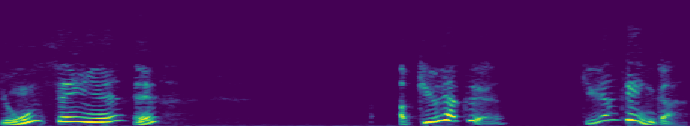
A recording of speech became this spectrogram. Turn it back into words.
?4000 円？え？あ、900円 ?900 円か。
